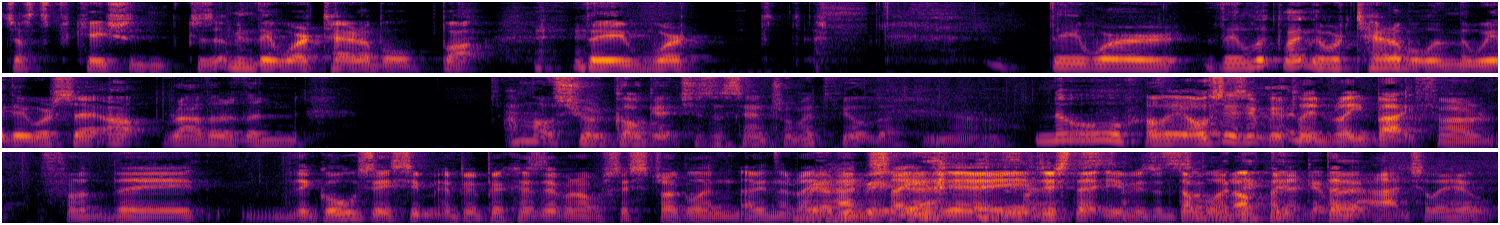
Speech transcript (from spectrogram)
justification because I mean they were terrible, but they were. They were. They looked like they were terrible in the way they were set up, rather than I'm not sure Gogic is a central midfielder. no. No. Although he also seemed to be playing right back for for the the goals. They seemed to be because they were obviously struggling out on the right hand side. yeah. Yeah, he Yeah. just he was doubling up and it didn't out. actually help.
